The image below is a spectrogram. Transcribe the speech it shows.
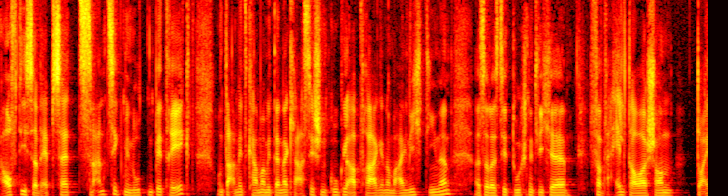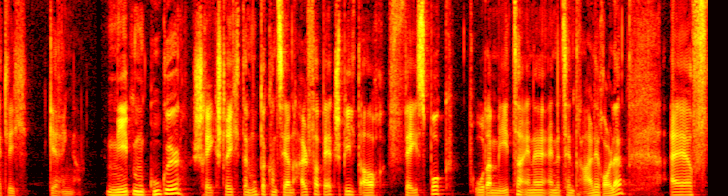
auf dieser Website 20 Minuten beträgt und damit kann man mit einer klassischen Google-Abfrage normal nicht dienen. Also da ist die durchschnittliche Verweildauer schon deutlich geringer. Neben Google, Schrägstrich, der Mutterkonzern Alphabet, spielt auch Facebook oder Meta eine, eine zentrale Rolle. Auf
